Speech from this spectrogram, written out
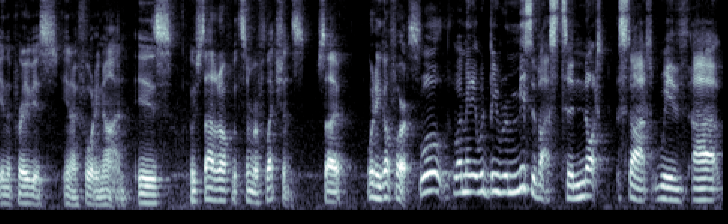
in the previous, you know, 49 is we've started off with some reflections. So, what do you got for us? Well, I mean, it would be remiss of us to not start with uh,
